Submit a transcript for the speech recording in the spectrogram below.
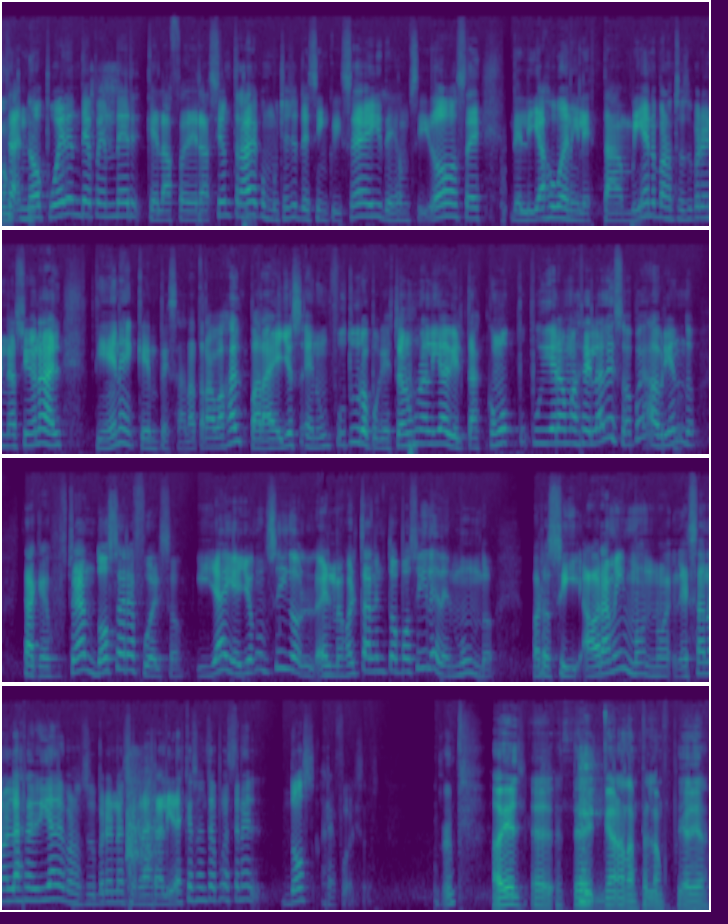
o sea, no pueden depender que la federación trabaje con muchachos de 5 y 6, de 11 y 12, de ligas juveniles. También el baloncesto superior nacional tiene que empezar a trabajar para ellos en un futuro, porque esto no es una liga abierta. ¿Cómo pudiéramos arreglar eso? Pues abriendo o sea, que sean 12 refuerzos y ya, y yo consigo el mejor talento posible del mundo. Pero si ahora mismo, no, esa no es la realidad de baloncesto superior nacional. La realidad es que solamente puedes tener dos refuerzos. Javier, eh, Jonathan, perdón, quería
